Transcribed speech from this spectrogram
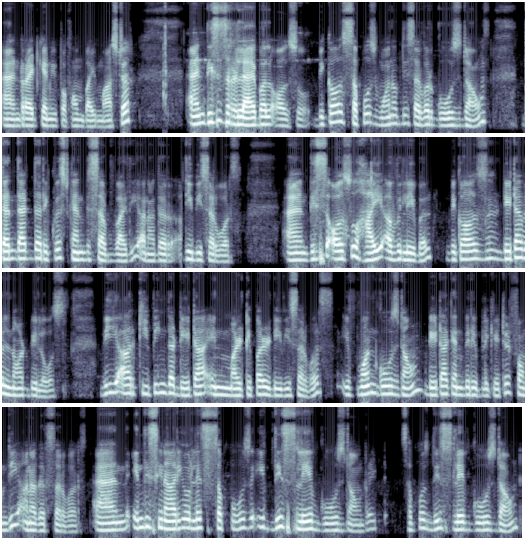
and write can be performed by master. And this is reliable also because suppose one of the server goes down, then that the request can be served by the another DB servers. And this is also high available because data will not be lost we are keeping the data in multiple DB servers. If one goes down, data can be replicated from the another server. And in this scenario, let's suppose if this slave goes down, right? Suppose this slave goes down,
